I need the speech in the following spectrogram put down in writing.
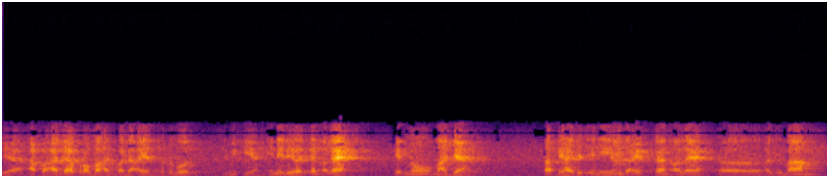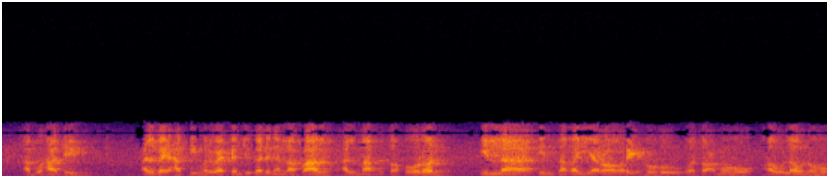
Ya apa ada perubahan pada ayat tersebut. Demikian. Ini diriwayatkan oleh Ibnu Majah. Tapi hadis ini didaifkan oleh uh, Al Imam Abu Hatim. Al-Baihaqi meriwayatkan juga dengan lafal al-ma'u tahurun illa in taghayyara rihuhu wa ta'muhu aw launuhu.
